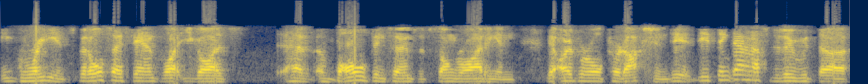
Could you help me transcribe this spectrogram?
ingredients, but also sounds like you guys have evolved in terms of songwriting and the overall production. Do you, do you think that has to do with the,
